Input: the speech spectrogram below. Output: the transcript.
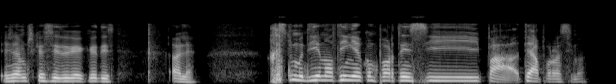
Eu já me esqueci do que é que eu disse. Olha, resto do bom dia, maltinha, comportem-se e pá, até à próxima.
